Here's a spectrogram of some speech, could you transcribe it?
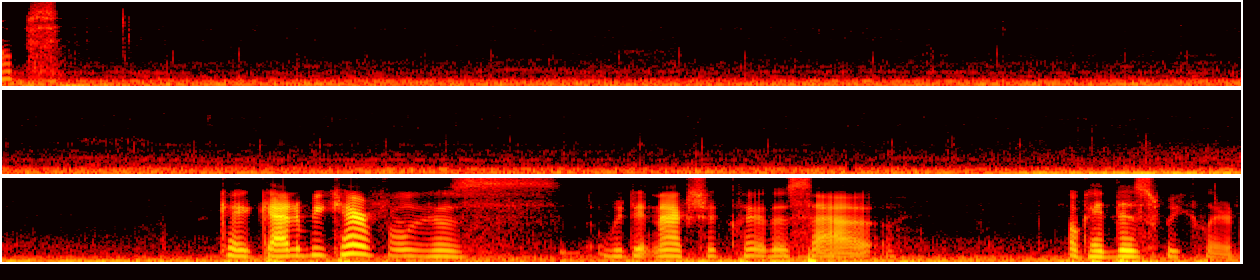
Oops. Okay, gotta be careful because we didn't actually clear this out. Okay, this we cleared.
